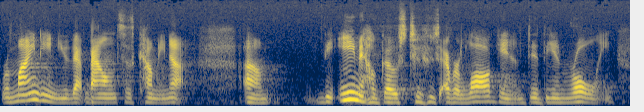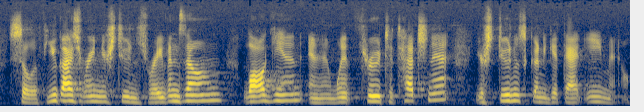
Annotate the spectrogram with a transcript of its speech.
reminding you that balance is coming up. Um, the email goes to who's ever logged in, did the enrolling. So if you guys are in your student's Raven Zone login and then went through to TouchNet, your student's going to get that email.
